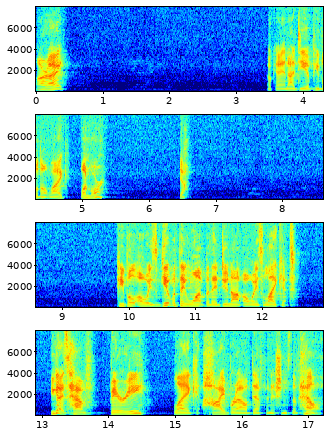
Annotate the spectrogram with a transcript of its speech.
All right. Okay, an idea people don't like. One more. People always get what they want, but they do not always like it. You guys have very like highbrow definitions of hell.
